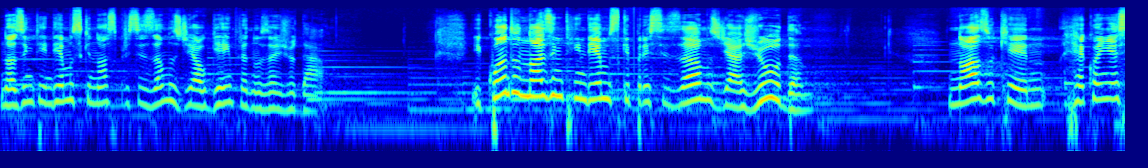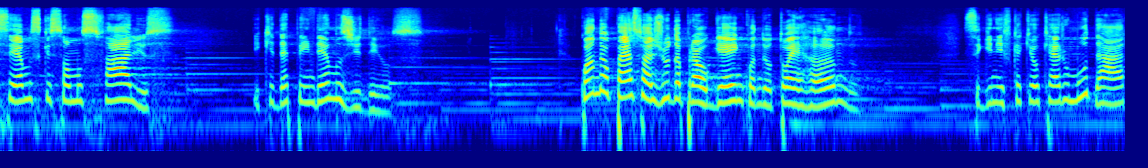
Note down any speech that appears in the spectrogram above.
nós entendemos que nós precisamos de alguém para nos ajudar. E quando nós entendemos que precisamos de ajuda, nós o que? Reconhecemos que somos falhos e que dependemos de Deus. Quando eu peço ajuda para alguém, quando eu estou errando, significa que eu quero mudar.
